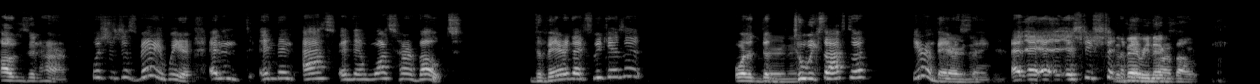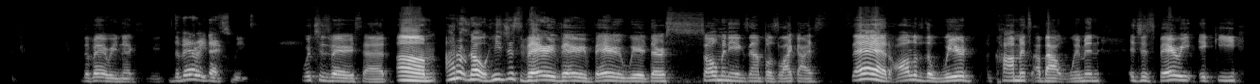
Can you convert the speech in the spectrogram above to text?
other than her, which is just very weird. And and then ask, and then wants her vote the very next week, is it, or the, the two weeks after? You're embarrassing, and, and, and, she shouldn't the have very next vote. The very next week. The very next week which is very sad. Um, I don't know. He's just very, very, very weird. There's so many examples. Like I said, all of the weird comments about women. It's just very icky.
